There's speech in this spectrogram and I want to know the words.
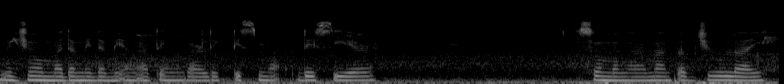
Medyo madami-dami ang ating garlic this this year. So mga month of July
